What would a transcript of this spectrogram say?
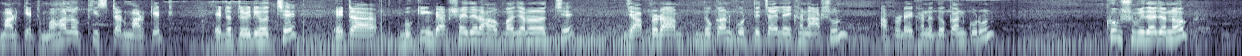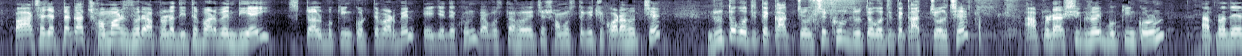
market Mahalakshmi star market. এটা তৈরি হচ্ছে। এটা বুকিং ব্যবসায়ীদের আহ্বান জানানো হচ্ছে যে আপনারা দোকান করতে চাইলে এখানে আসুন, আপনারা এখানে দোকান করুন। খুব সুবিধাজনক, পাঁচ হাজার টাকা ছ মাস ধরে আপনারা দিতে পারবেন, দিয়েই স্টল বুকিং করতে পারবেন। এই যে দেখুন, ব্যবস্থা হয়েছে, সমস্ত কিছু করা হচ্ছে। দ্রুত গতিতে কাজ চলছে, খুব দ্রুত গতিতে কাজ চলছে। আপনারা শীঘ্রই বুকিং করুন। আপনাদের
